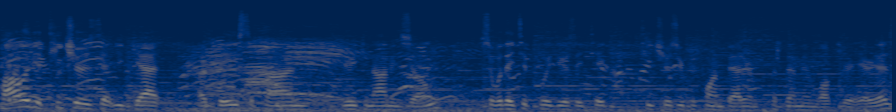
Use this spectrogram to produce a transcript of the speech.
quality of teachers that you get are based upon your economic zone. So what they typically do is they take teachers who perform better and put them in wealthier areas,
